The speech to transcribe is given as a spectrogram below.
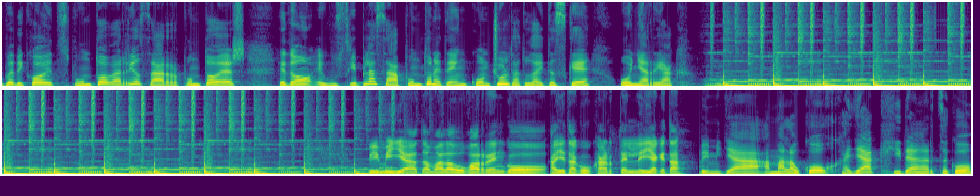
ubebikoitz.berriozar.es edo eguzkiplaza.neten kontsultatu daitezke oinarriak. 2000 garrengo jaietako kartel lehiak eta? 2000 jaiak iragartzeko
